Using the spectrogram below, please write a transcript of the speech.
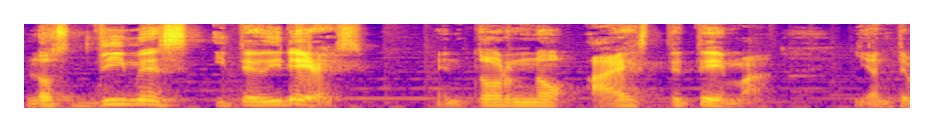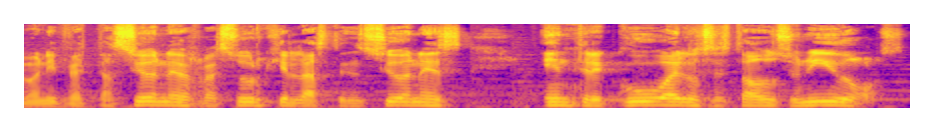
los dimes y te dirés en torno a este tema. Y ante manifestaciones resurgen las tensiones entre Cuba y los Estados Unidos.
